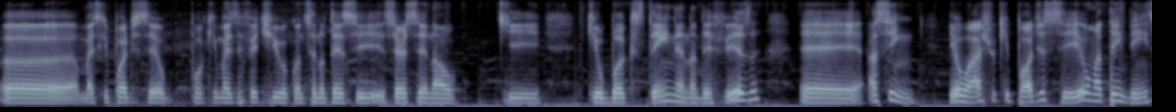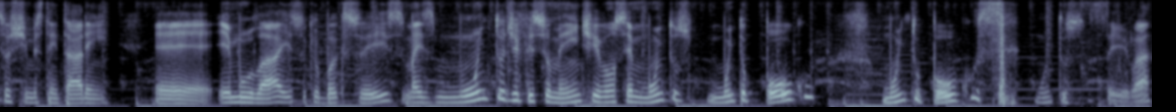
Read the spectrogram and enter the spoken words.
uh, mas que pode ser um pouquinho mais efetiva quando você não tem esse, esse arsenal que, que o Bucks tem né, na defesa. É, assim, eu acho que pode ser uma tendência os times tentarem é, emular isso que o Bucks fez, mas muito dificilmente vão ser muitos, muito pouco, muito poucos, muitos, sei lá,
